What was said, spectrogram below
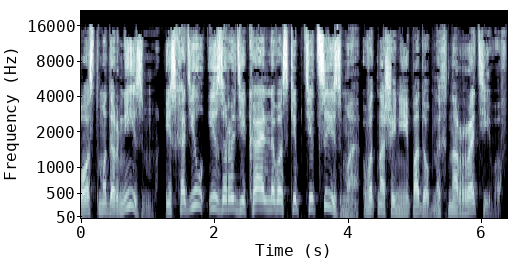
Постмодернизм исходил из радикального скептицизма в отношении подобных нарративов.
